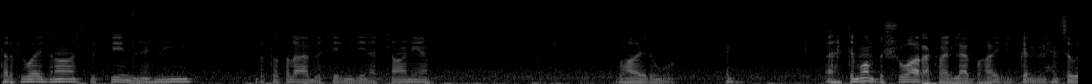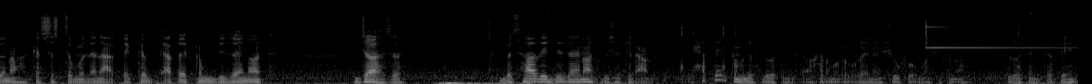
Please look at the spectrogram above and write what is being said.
ترى في وايد ناس بتي من هني بتطلع بتي المدينة الثانية. وهاي الأمور. اهتمام بالشوارع في اللعبة هاي يمكن الحين سويناها ك system ولا أنا اعطيك أعطيتكم design ات جاهزة. بس هذه ال design ات بشكل عام. بحط لكم ال floating آخر مرة بغينا نشوفه ما شفناه. floating café.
